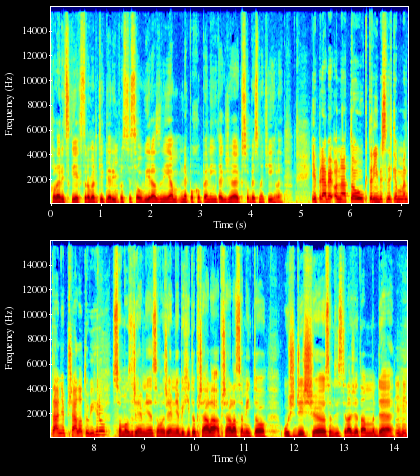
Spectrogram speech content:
cholerický extroverti, který mm-hmm. prostě jsou výrazný a nepochopený, takže k sobě jsme tíhli. Je právě ona tou, který by si teďka momentálně přála tu výhru? Samozřejmě, samozřejmě bych jí to přála a přála jsem jí to už, když eh, jsem zjistila, že tam jde. Mm-hmm.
